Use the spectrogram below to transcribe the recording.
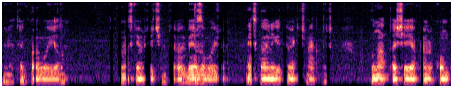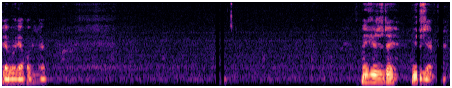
Şöyle tekrar boyayalım. Maskemi seçeyim. Sefer beyaza boyayacağım. Eski haline getirmek için arkadaşlar. Bunu hatta şey yapacağım. Komple böyle yapabilirim. Ve yüzde yüz yapacağım.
